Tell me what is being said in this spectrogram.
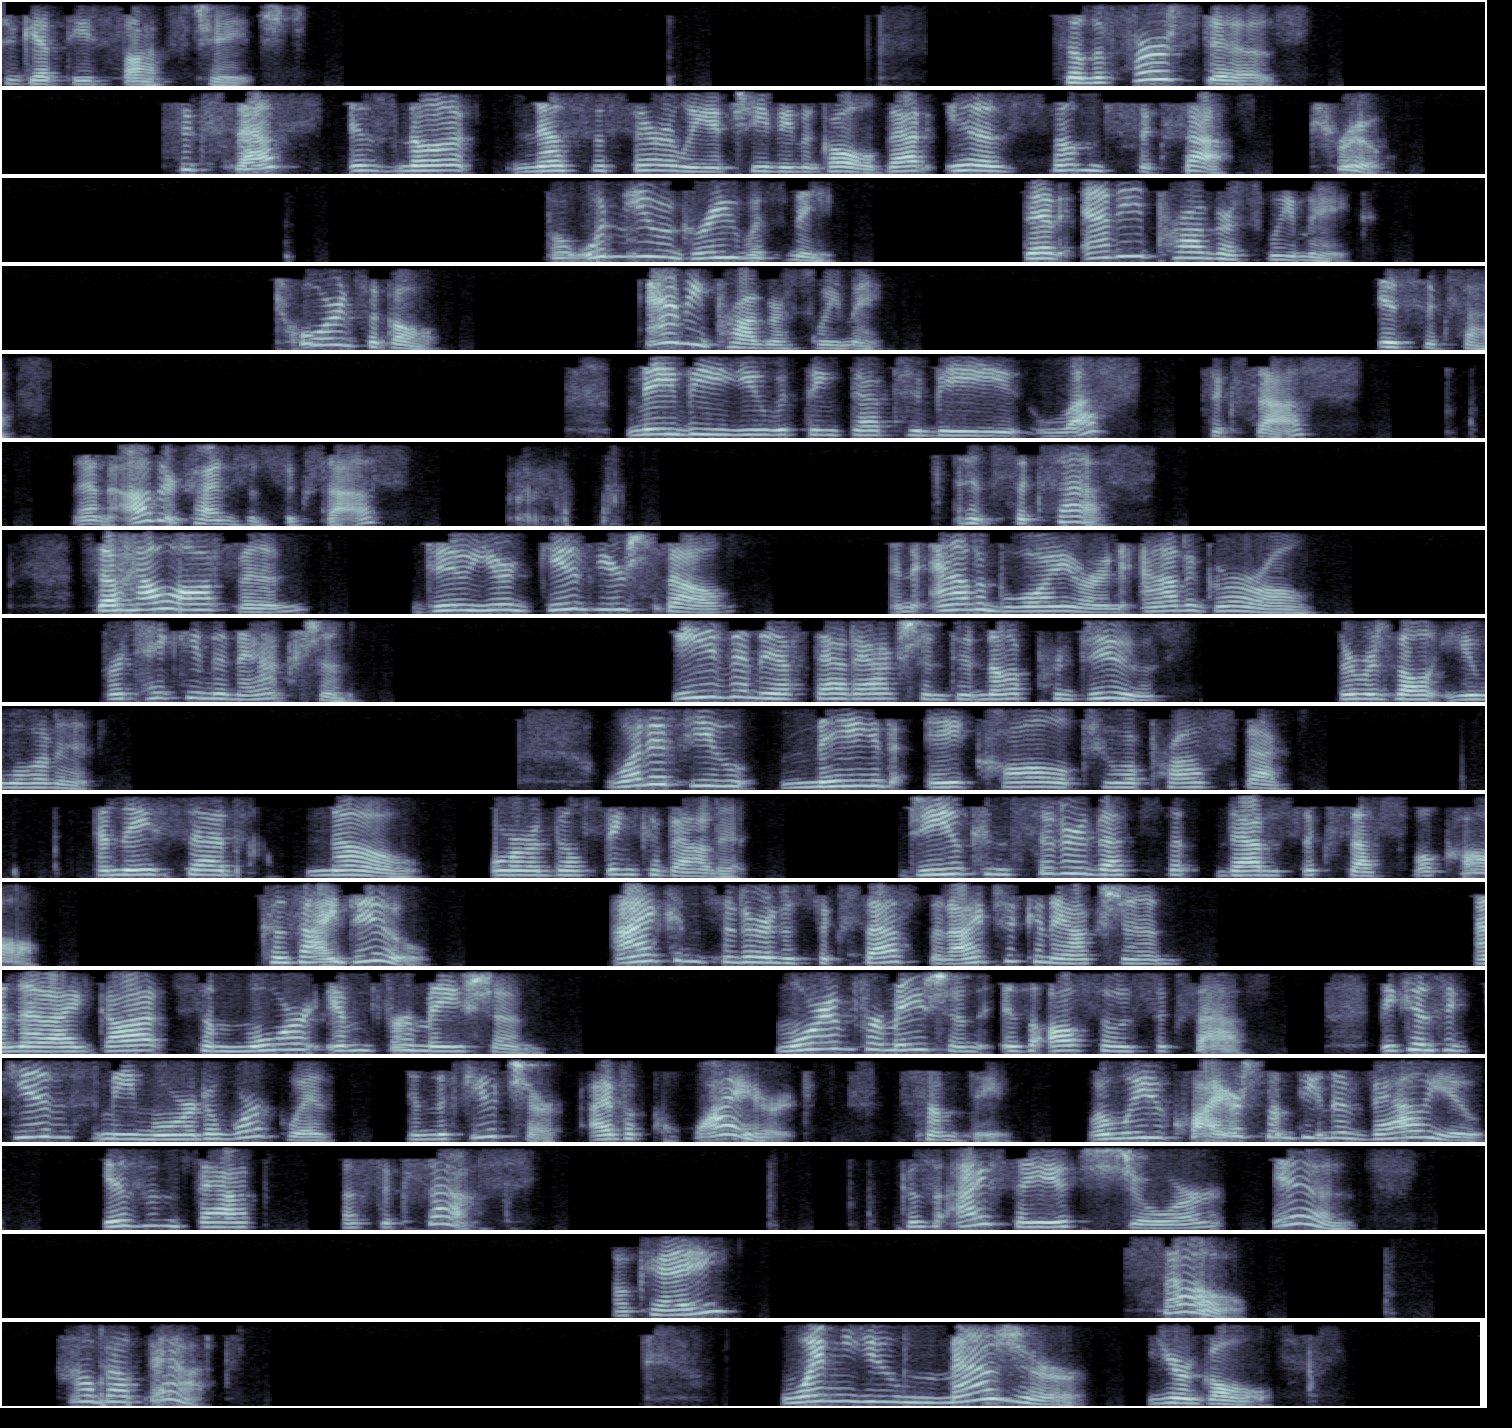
to get these thoughts changed. So the first is success is not necessarily achieving a goal. That is some success. True. But wouldn't you agree with me that any progress we make towards a goal, any progress we make, is success? Maybe you would think that to be less success than other kinds of success. It's success. So how often do you give yourself an attaboy or an attagirl for taking an action? Even if that action did not produce the result you wanted. What if you made a call to a prospect and they said no, or they'll think about it. Do you consider that, that a successful call? Because I do. I consider it a success that I took an action and that I got some more information. More information is also a success because it gives me more to work with in the future. I've acquired something. When we acquire something of value, isn't that a success? Because I say it sure is. Okay? So, how about that? When you measure your goals,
